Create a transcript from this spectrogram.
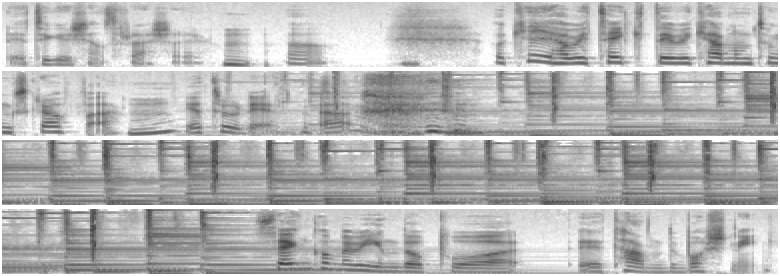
Jag tycker det känns fräschare. Mm. Ja. Okej, har vi täckt det vi kan om tungskrapa? Mm. Jag tror det. Ja. Sen kommer vi in då på eh, tandborstning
